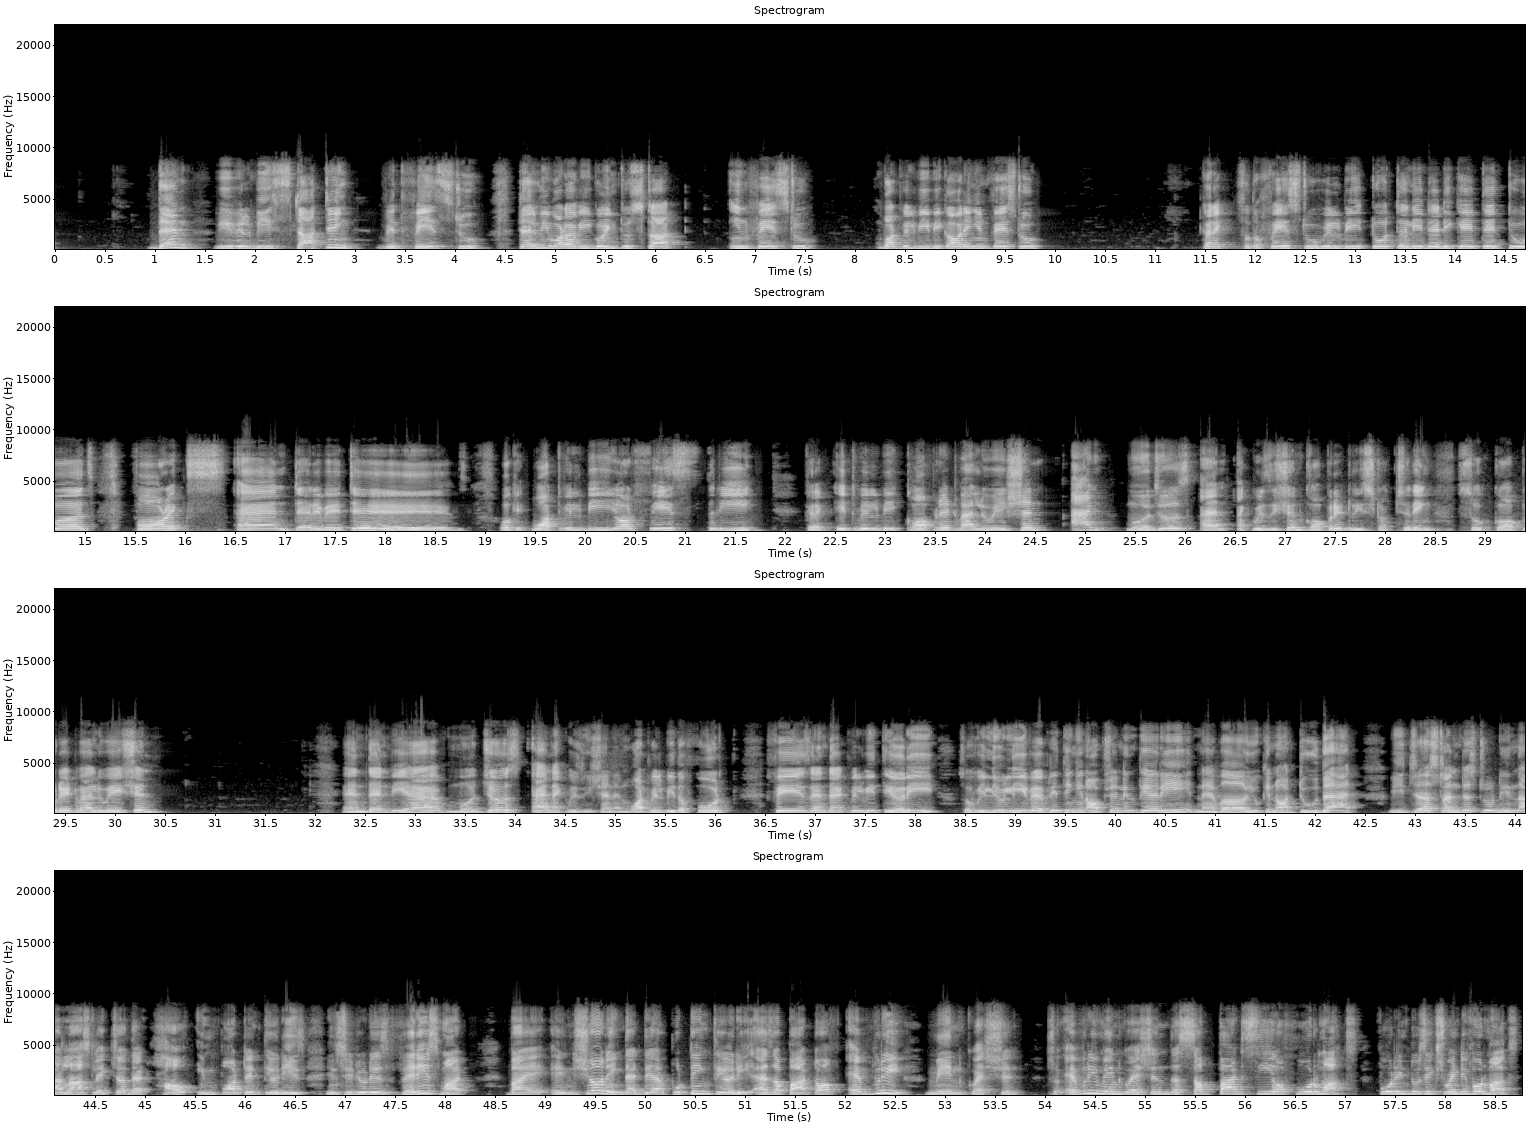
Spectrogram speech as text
Then we will be starting with phase 2 tell me what are we going to start in phase 2 what will we be covering in phase 2 correct. So the phase 2 will be totally dedicated towards forex and derivatives. Okay. What will be your phase 3 correct. It will be corporate valuation and mergers and acquisition corporate restructuring. So corporate valuation and then we have mergers and acquisition. And what will be the fourth phase? And that will be theory. So will you leave everything in option in theory? Never. You cannot do that. We just understood in our last lecture that how important theory is. Institute is very smart by ensuring that they are putting theory as a part of every main question. So every main question the subpart c of 4 marks 4 into 6 24 marks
